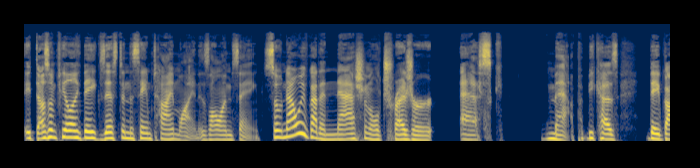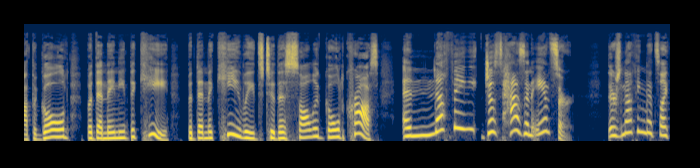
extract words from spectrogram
it doesn't feel like they exist in the same timeline is all I'm saying. So now we've got a national treasure esque map because they've got the gold, but then they need the key. But then the key leads to this solid gold cross, and nothing just has an answer. There's nothing that's like,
